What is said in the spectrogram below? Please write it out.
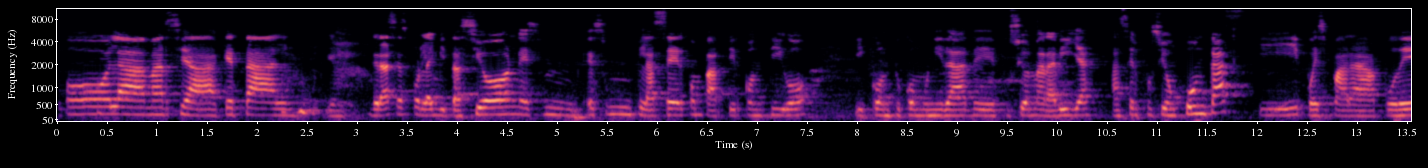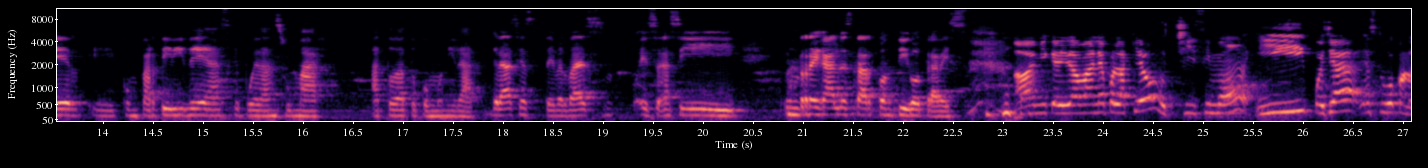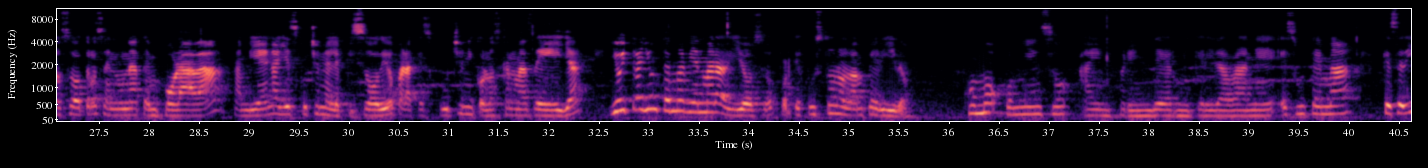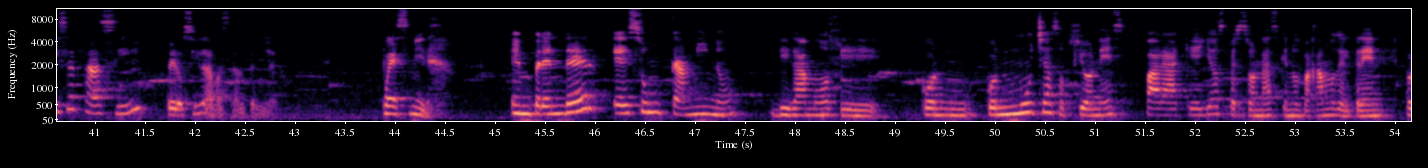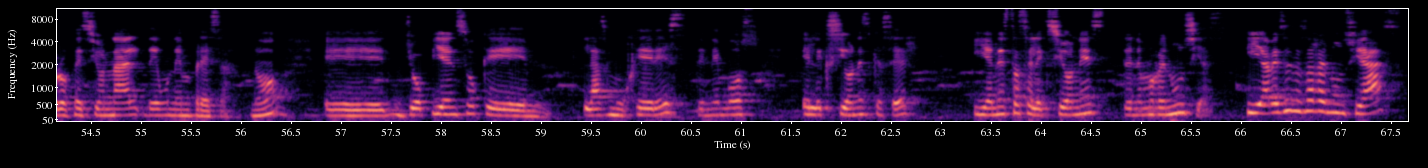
Hola Marcia, ¿qué tal? gracias por la invitación. Es un, es un placer compartir contigo y con tu comunidad de Fusión Maravilla, hacer fusión juntas y pues para poder eh, compartir ideas que puedan sumar a toda tu comunidad. Gracias, de verdad es, es así un regalo estar contigo otra vez. Ay, mi querida Vane, pues la quiero muchísimo y pues ya estuvo con nosotros en una temporada también, ahí escuchen el episodio para que escuchen y conozcan más de ella. Y hoy trae un tema bien maravilloso porque justo nos lo han pedido. ¿Cómo comienzo a emprender, mi querida Vane? Es un tema que se dice fácil, pero sí da bastante miedo. Pues mira, emprender es un camino, digamos, eh, con, muchas opciones para aquellas personas que nos bajamos del tren profesional de una empresa, ¿no? Eh, yo pienso que las mujeres tenemos elecciones que hacer y en estas elecciones tenemos renuncias. Y a veces esas renuncias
